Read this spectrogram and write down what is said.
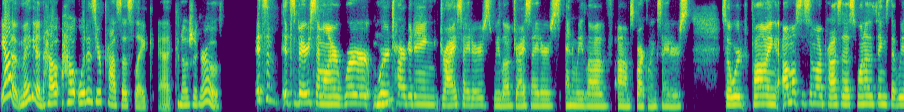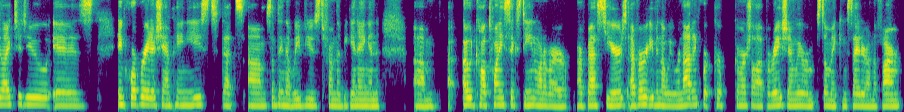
yeah, Megan, how how what is your process like at Kenosha Grove? It's a it's very similar. We're mm-hmm. we're targeting dry ciders. We love dry ciders and we love um, sparkling ciders. So we're following almost a similar process. One of the things that we like to do is incorporate a champagne yeast. That's um, something that we've used from the beginning. And um, I would call 2016 one of our, our best years ever, even though we were not in commercial operation, we were still making cider on the farm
